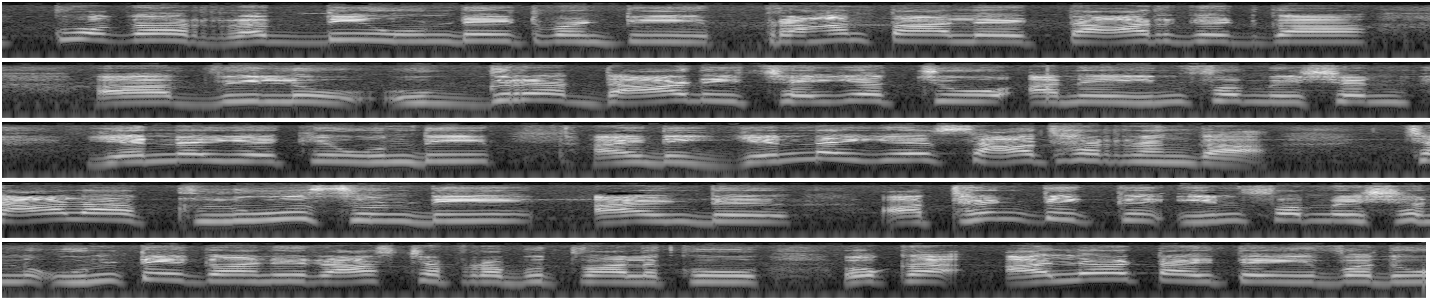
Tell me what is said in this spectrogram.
ఎక్కువగా రద్దీ ఉండేటువంటి ప్రాంతాలే టార్గెట్గా వీళ్ళు ఉగ్ర దాడి చేయొచ్చు అనే ఇన్ఫర్మేషన్ ఎన్ఐఏకి ఉంది. అండ్ ఎన్ఐఏ సాధారణంగా చాలా క్లూస్ ఉండి అండ్ అథెంటిక్ ఇన్ఫర్మేషన్ ఉంటే కానీ రాష్ట్ర ప్రభుత్వాలకు ఒక అలర్ట్ అయితే ఇవ్వదు.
